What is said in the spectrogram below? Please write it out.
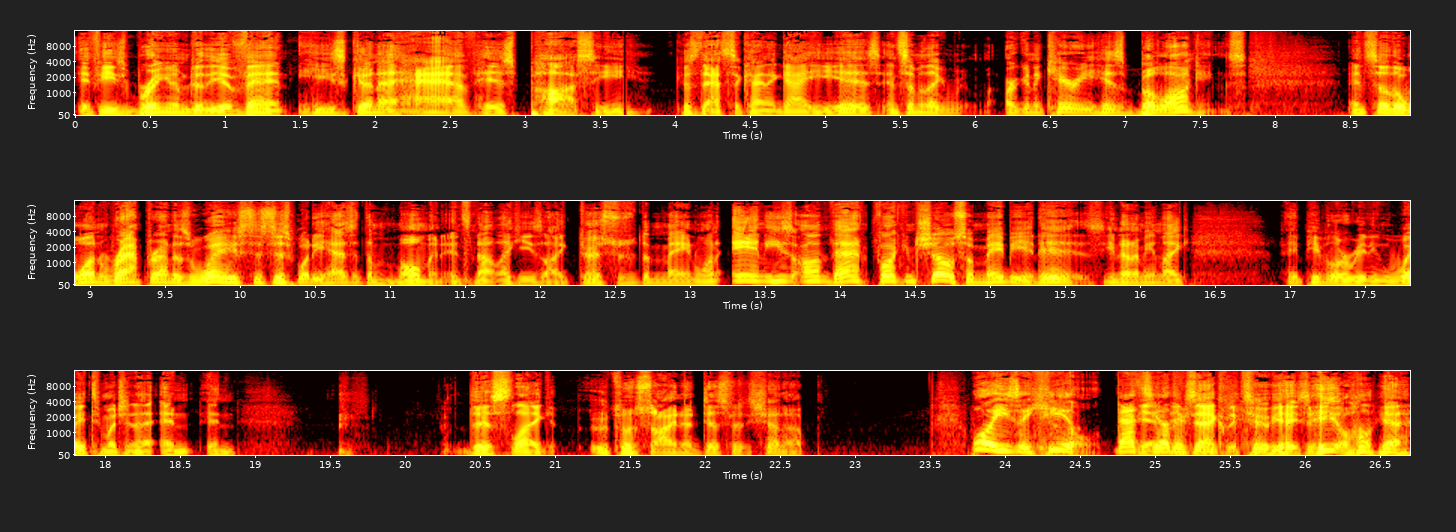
If he's bringing them to the event, he's gonna have his posse because that's the kind of guy he is, and some of them are gonna carry his belongings. And so the one wrapped around his waist is just what he has at the moment. It's not like he's like, this is the main one. And he's on that fucking show, so maybe it is. You know what I mean? Like, hey, people are reading way too much into that. And, and this, like, it's a sign of dis. Shut up. Well, he's a heel. That's yeah, the other thing. exactly, too. Yeah, he's a heel. Yeah.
